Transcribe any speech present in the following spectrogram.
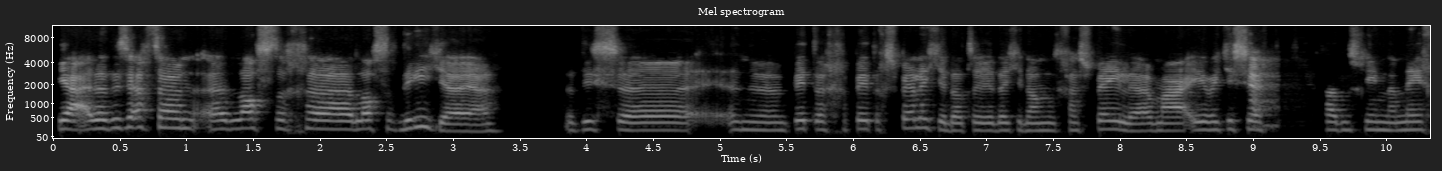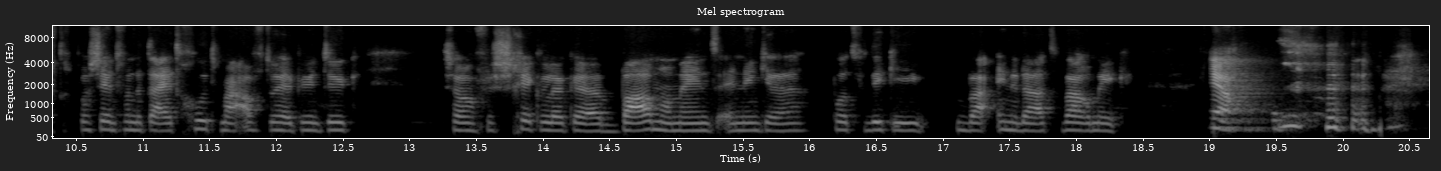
ja dat is echt zo'n uh, lastig, uh, lastig dingetje. Ja. Dat is uh, een, een, pittig, pittig spelletje dat, je, dat je dan moet gaan spelen. Maar wat je zegt, gaat misschien na 90% van de tijd goed. Maar af en toe heb je natuurlijk zo'n verschrikkelijke baalmoment. En denk je, potverdikkie, inderdaad, waarom ik? Ja.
